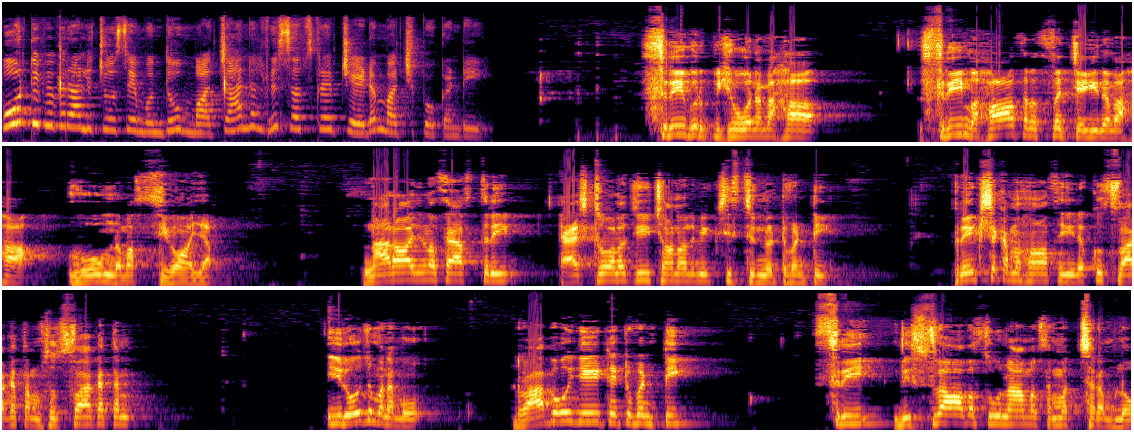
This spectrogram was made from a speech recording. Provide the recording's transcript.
పూర్తి వివరాలు చూసే ముందు మా ఛానల్ని సబ్స్క్రైబ్ చేయడం మర్చిపోకండి. శ్రీ గురుభ్యో నమ. శ్రీ మహాసరస్వత్యై నమ. ఓం నమ శివాయ. నారాయణ శాస్త్రి ఆస్ట్రాలజీ ఛానల్ వీక్షిస్తున్నటువంటి ప్రేక్షక మహాశీలకు స్వాగతం సుస్వాగతం. ఈరోజు మనము రాబోయేటటువంటి శ్రీ విశ్వావసునామ సంవత్సరంలో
